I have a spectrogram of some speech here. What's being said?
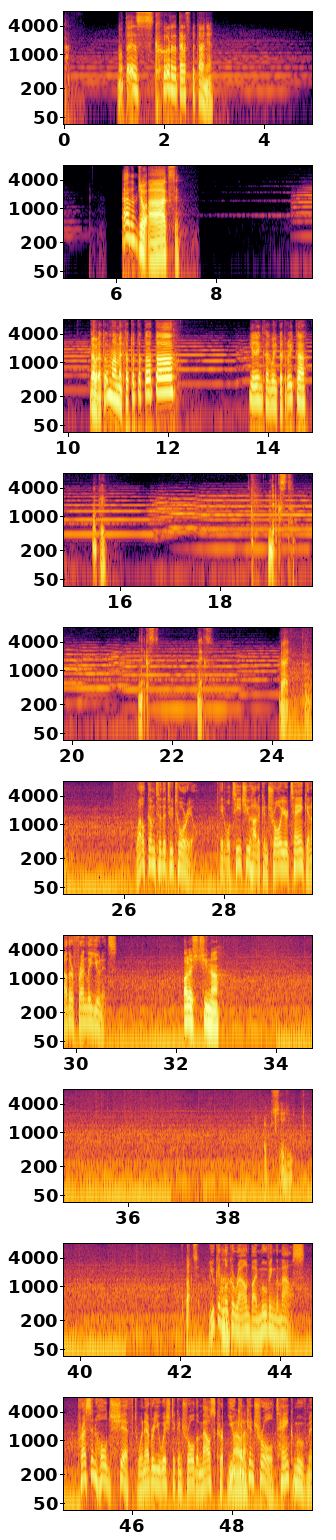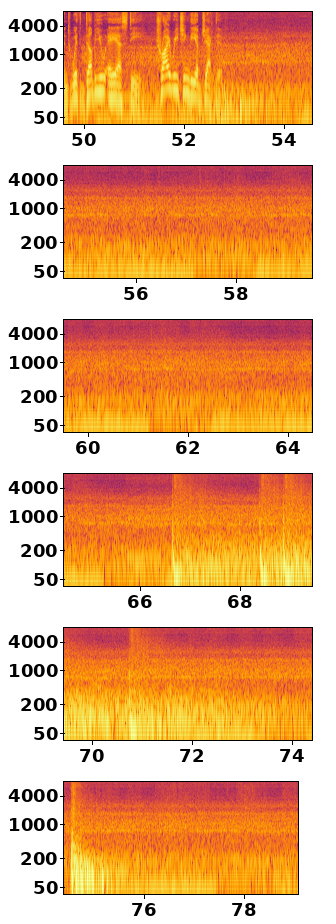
No to jest, kurde, teraz pytanie. Ja bym wziął akcję. Dobra, tu mamy to, to, to, to, to. Jedynka, dwójka, trójka. Okej. Next. Next. Next. Right. Welcome to the tutorial. It will teach you how to control your tank and other friendly units. Ole ścina. Jak tu siedzi? Spacja. You can look around by moving the mouse. Press and hold shift whenever you wish to control the mouse cursor. You can control tank movement with WASD. Try reaching the objective.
